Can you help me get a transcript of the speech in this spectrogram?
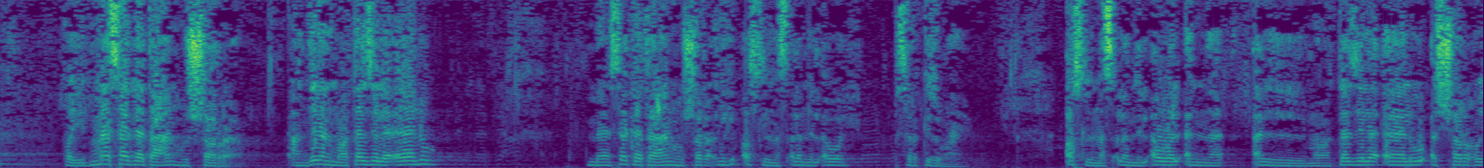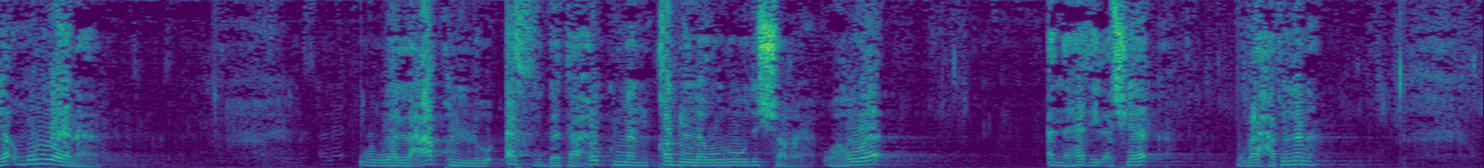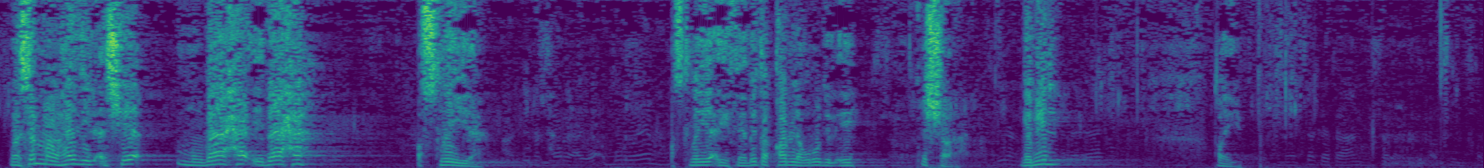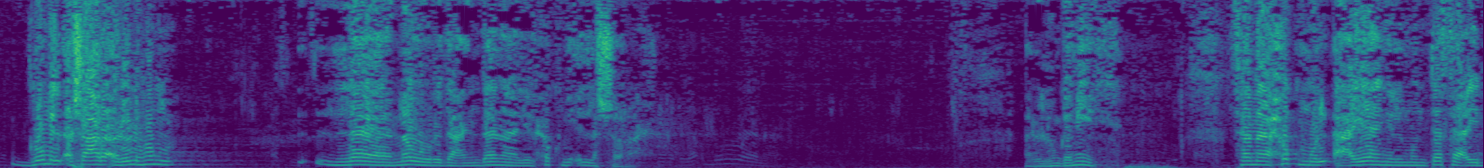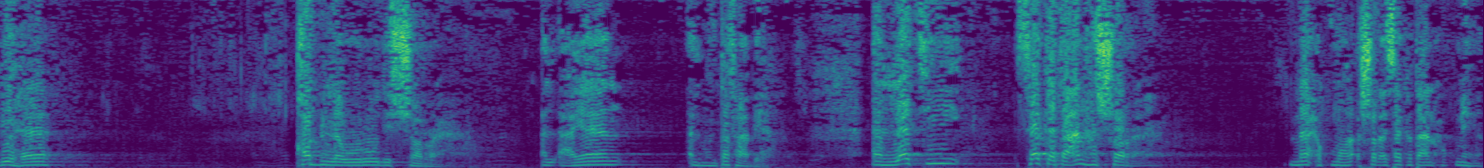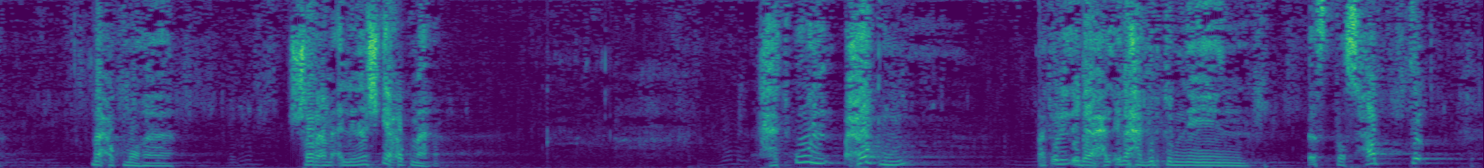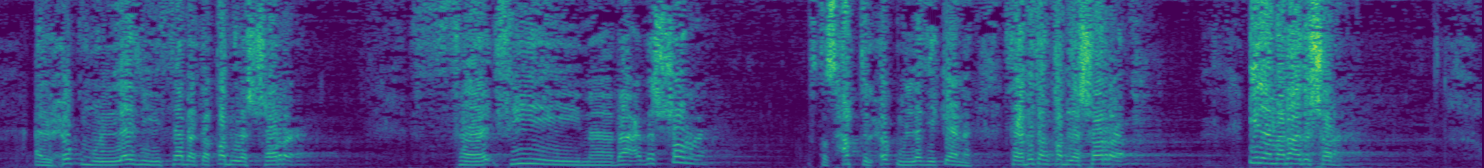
طيب ما سكت عنه الشرع؟ عندنا المعتزلة قالوا ما سكت عنه الشرع نجيب أصل المسألة من الأول بس ركزوا معي أصل المسألة من الأول أن المعتزلة قالوا الشرع يأمر وينهى. والعقل أثبت حكما قبل ورود الشرع وهو أن هذه الأشياء مباحة لنا. وسموا هذه الأشياء مباحة إباحة أصلية. أصلية أي ثابتة قبل ورود الإيه؟ الشرع. جميل؟ طيب. جم الأشعر قالوا لهم لا مورد عندنا للحكم إلا الشرع. قالوا لهم جميل. فما حكم الأعيان المنتفع بها قبل ورود الشرع؟ الأعيان المنتفع بها التي سكت عنها الشرع. ما حكمها؟ الشرع سكت عن حكمها. ما حكمها؟ الشرع ما قالناش إيه حكمها. هتقول حكم هتقول الإباحة. الإباحة جبته منين؟ استصحبت الحكم الذي ثبت قبل الشرع. فيما بعد الشرع. استصحبت الحكم الذي كان ثابتا قبل الشرع إلى ما بعد الشرع.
